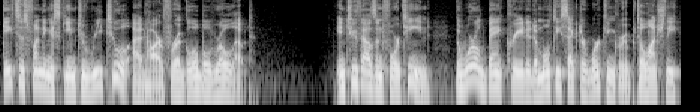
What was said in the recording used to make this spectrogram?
Gates is funding a scheme to retool Aadhaar for a global rollout. In 2014, the World Bank created a multi sector working group to launch the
